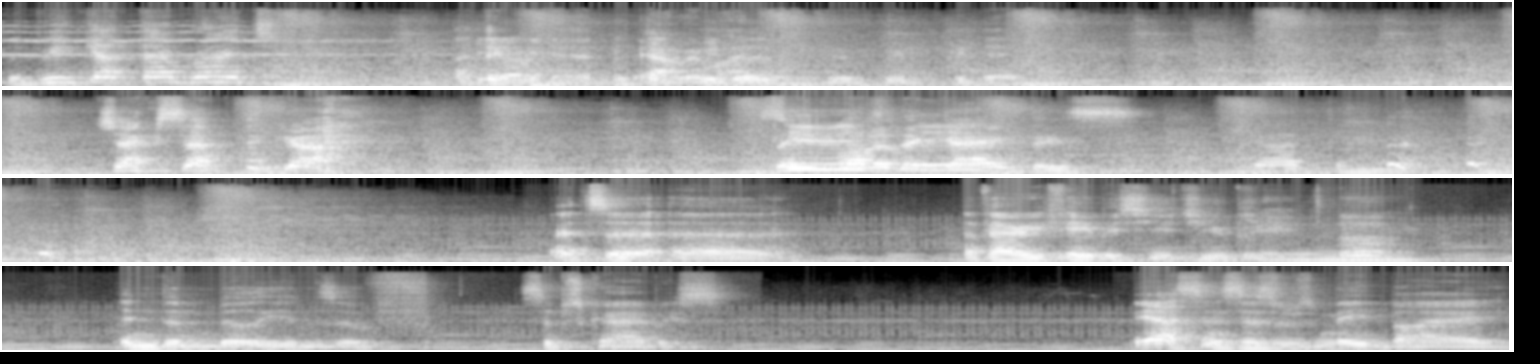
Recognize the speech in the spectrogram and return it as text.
Did we get that right? I think Yeah, we I did. think yeah, we, we did. have. We, we, we did. Jacksepticeye. made one of the Seriously? characters. God damn it. That's a, a, a very famous YouTuber Oh, in the millions of subscribers. Yeah, since this was made by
